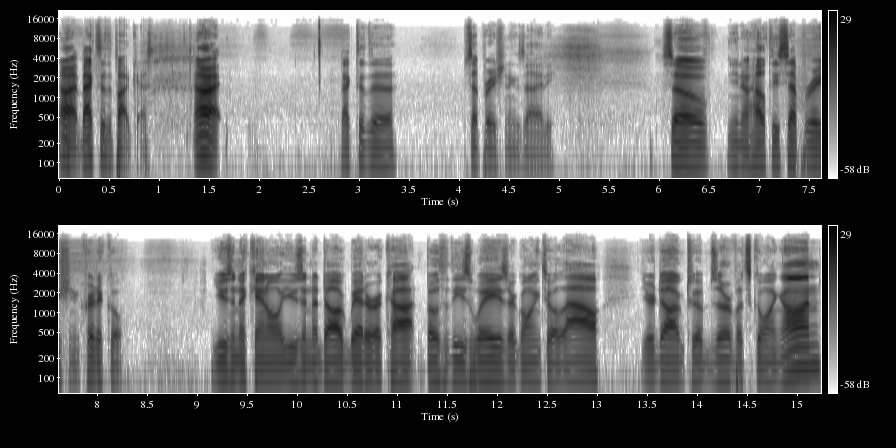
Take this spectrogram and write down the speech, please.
right, back to the podcast. All right, back to the separation anxiety. So you know, healthy separation critical. Using a kennel, using a dog bed or a cot, both of these ways are going to allow your dog to observe what's going on,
